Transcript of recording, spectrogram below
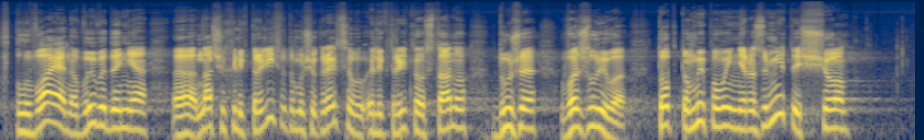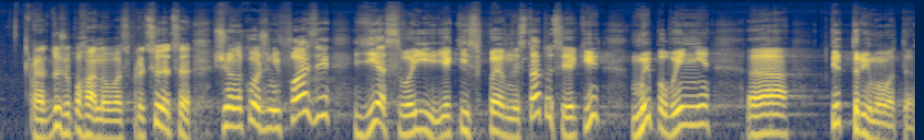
впливає на виведення е, наших електролітів, тому що корекція електролітного стану дуже важлива. Тобто ми повинні розуміти, що е, дуже погано у вас працює це, що на кожній фазі є свої якісь певні статуси, які ми повинні е, підтримувати.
